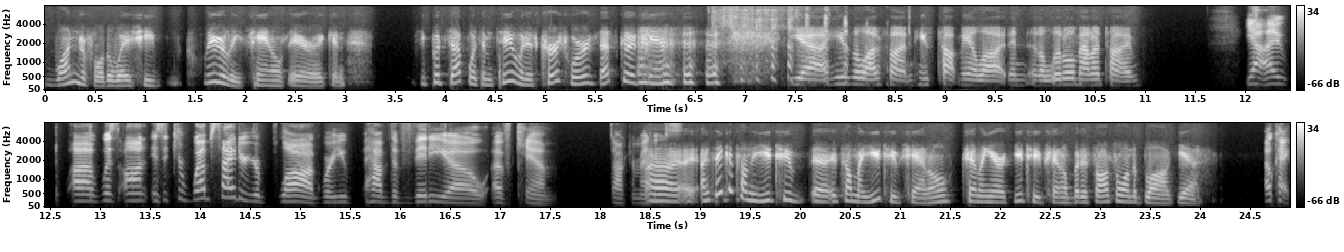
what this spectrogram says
wonderful the way she clearly channels Erik, and she puts up with him too and his curse words. That's good, Kim. yeah, he's a lot of fun. He's taught me a lot in, in a little amount of time. Yeah, I uh, was on, is it your website or your blog where you have the video of Kim, Dr. Medhus? Uh, I think it's on the YouTube. Uh, it's on my YouTube channel, Channeling Erik YouTube channel, but it's also on the blog. Yes. Okay,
